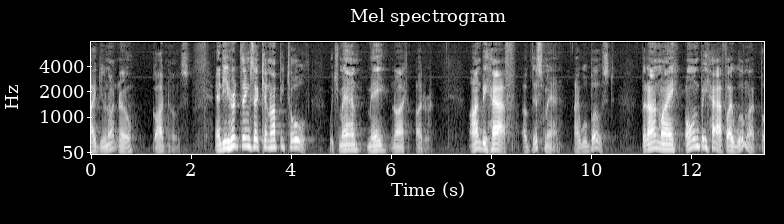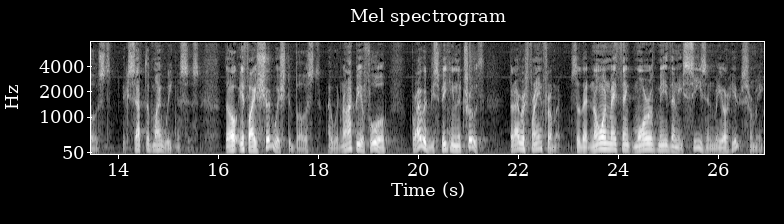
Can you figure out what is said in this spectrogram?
I do not know. God knows. And he heard things that cannot be told, which man may not utter. On behalf of this man, I will boast. But on my own behalf, I will not boast, except of my weaknesses. Though if I should wish to boast, I would not be a fool, for I would be speaking the truth. But I refrain from it, so that no one may think more of me than he sees in me or hears from me.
